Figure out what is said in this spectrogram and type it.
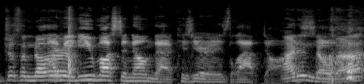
just another. I mean, you must have known that because you're his lapdog. I didn't so- know that.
